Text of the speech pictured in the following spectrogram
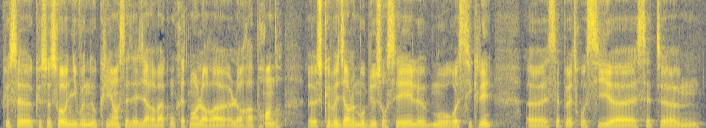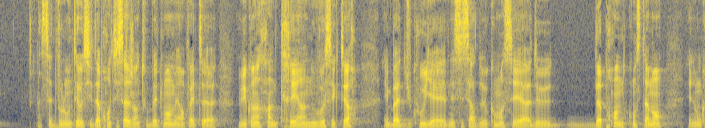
que ce, que ce soit au niveau de nos clients, c'est-à-dire bah, concrètement leur, leur apprendre euh, ce que veut dire le mot biosourcé, le mot recyclé. Euh, ça peut être aussi euh, cette, cette volonté aussi d'apprentissage, hein, tout bêtement, mais en fait, vu qu'on est en train de créer un nouveau secteur, et bah, du coup, il est nécessaire de commencer d'apprendre constamment. Et donc,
